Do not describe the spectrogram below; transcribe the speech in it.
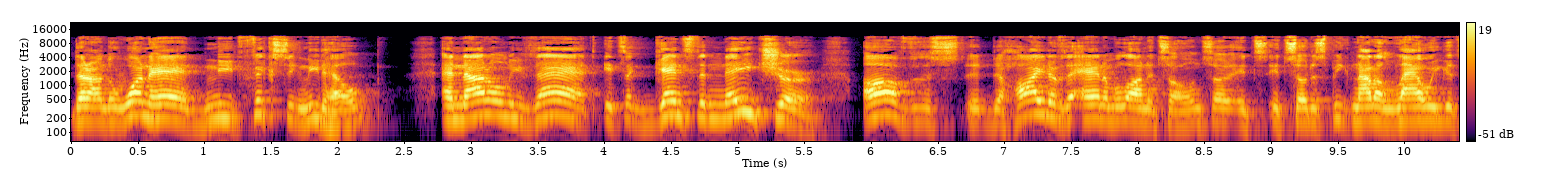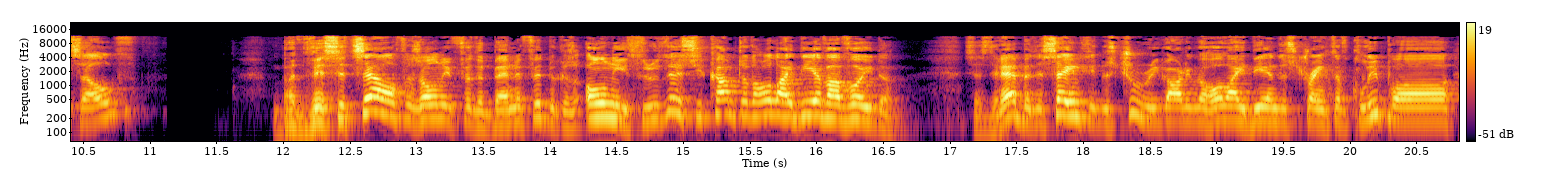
that on the one hand need fixing, need help, And not only that, it's against the nature of the, the height of the animal on its own. So it's, it's, so to speak, not allowing itself. But this itself is only for the benefit because only through this you come to the whole idea of avodah. Says the Rebbe, the same thing is true regarding the whole idea and the strength of Klippa,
